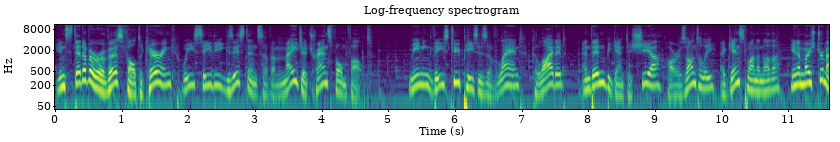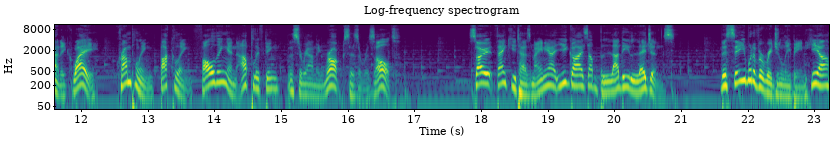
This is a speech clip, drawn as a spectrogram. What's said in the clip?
instead of a reverse fault occurring, we see the existence of a major transform fault, meaning these two pieces of land collided and then began to shear horizontally against one another in a most dramatic way, crumpling, buckling, folding, and uplifting the surrounding rocks as a result. So, thank you, Tasmania, you guys are bloody legends. The sea would have originally been here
